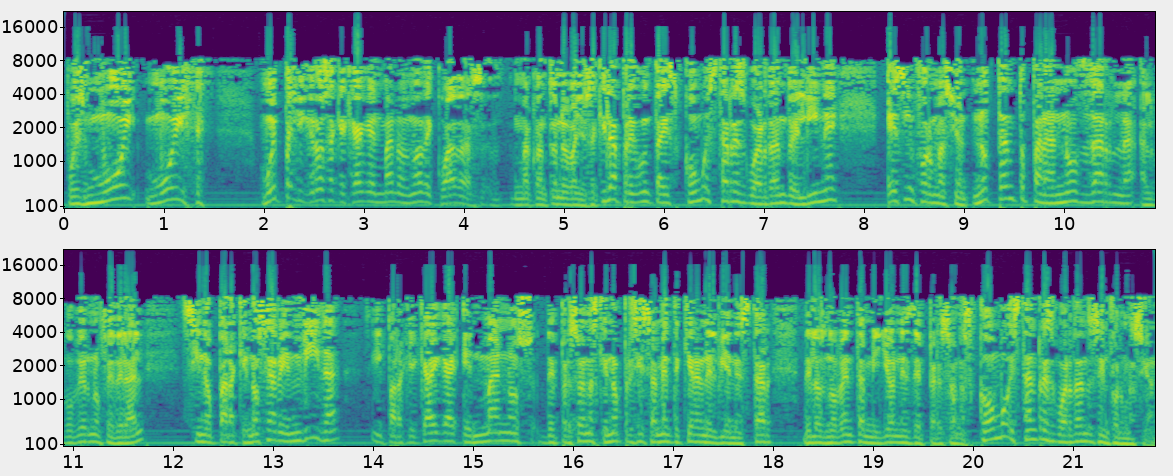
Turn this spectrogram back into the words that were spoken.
pues muy, muy muy peligrosa que caiga en manos no adecuadas, Marco Antonio Baños. Aquí la pregunta es, ¿cómo está resguardando el INE esa información? No tanto para no darla al gobierno federal, sino para que no sea vendida y para que caiga en manos de personas que no precisamente quieran el bienestar de los 90 millones de personas. ¿Cómo están resguardando esa información?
